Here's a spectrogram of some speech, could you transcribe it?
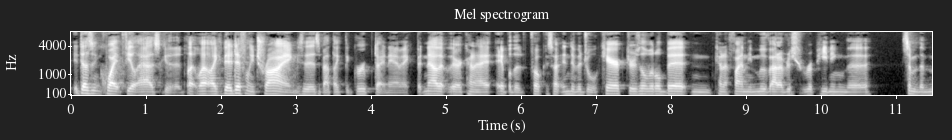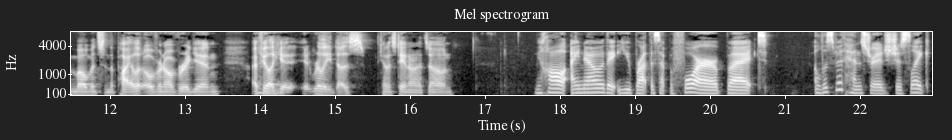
it doesn't quite feel as good. Like, like they're definitely trying because it is about like the group dynamic. But now that they're kind of able to focus on individual characters a little bit and kind of finally move out of just repeating the some of the moments in the pilot over and over again, I feel mm-hmm. like it it really does kind of stand on its own. Michal, I know that you brought this up before, but Elizabeth Henstridge just like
